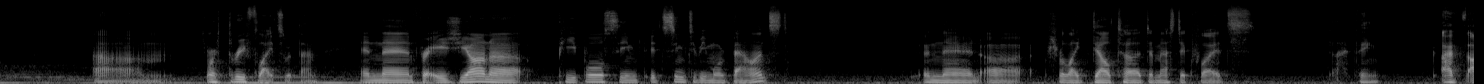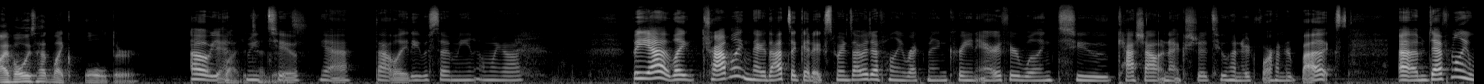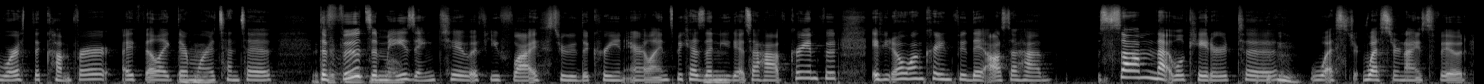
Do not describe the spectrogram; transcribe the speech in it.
um, or three flights with them, and then for Asiana, people seemed it seemed to be more balanced, and then uh, for like Delta domestic flights, I think I've I've always had like older. Oh yeah, me too. Yeah, that lady was so mean. Oh my god. But yeah, like traveling there, that's a good experience. I would definitely recommend Korean Air if you're willing to cash out an extra 200, 400 bucks. Um, definitely worth the comfort. I feel like they're more attentive. They the take care of food's you well. amazing too if you fly through the Korean Airlines because then Mm-hmm. you get to have Korean food. If you don't want Korean food, they also have some that will cater to west westernized food.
